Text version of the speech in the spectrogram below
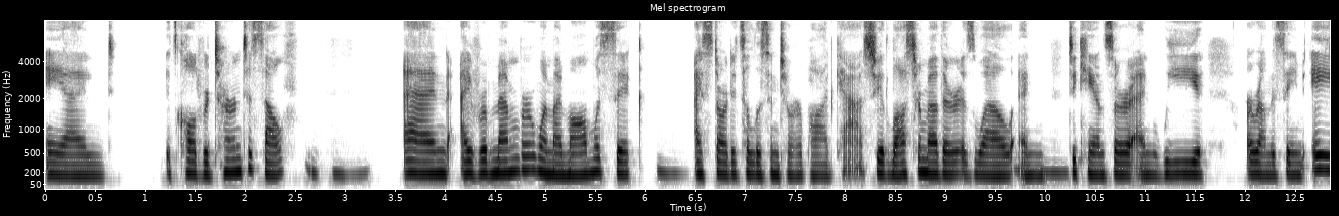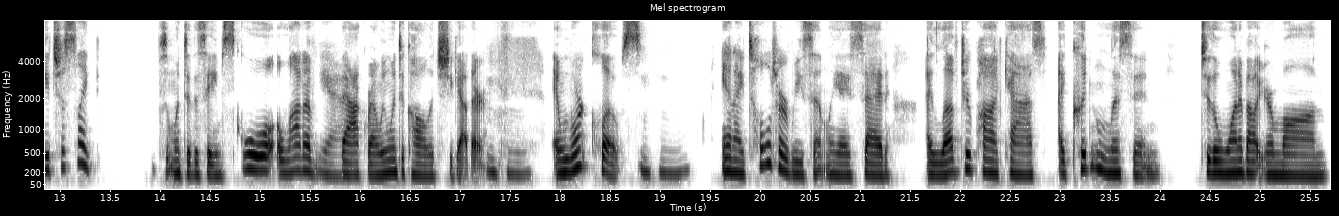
and it's called Return to Self. And I remember when my mom was sick, I started to listen to her podcast. She had lost her mother as well and Mhm. to cancer. And we are around the same age, just like went to the same school, a lot of Yeah. background. We went to college together Mm-hmm. and we weren't close. Mm-hmm. And I told her recently, I said, I loved your podcast. I couldn't listen to the one about your mom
